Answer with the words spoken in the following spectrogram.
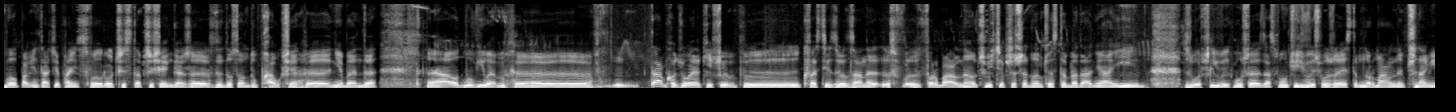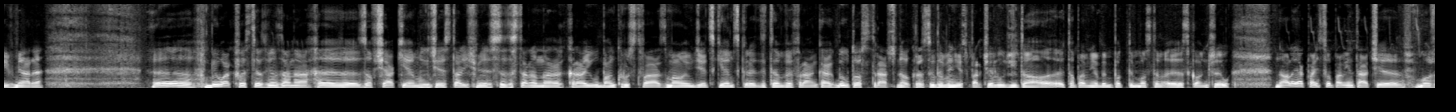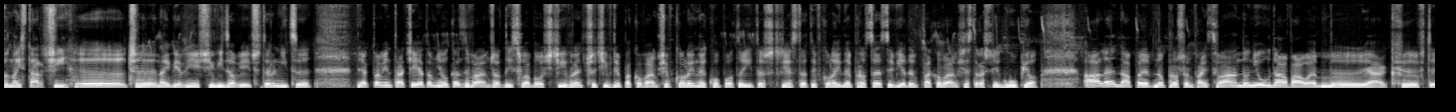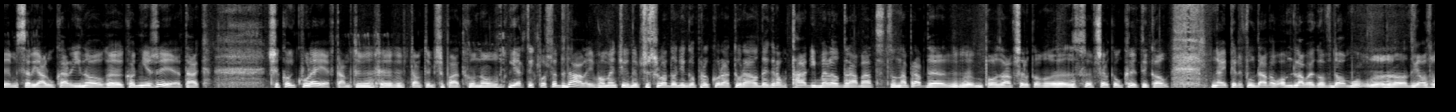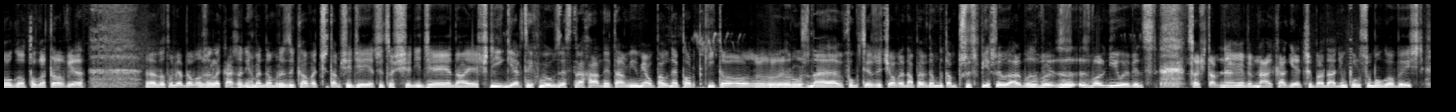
bo pamiętacie Państwo uroczysta przysięga, że do sądu pchał się e, nie będę. A odmówiłem. E, tam chodziło o jakieś e, kwestie związane, formalne. Oczywiście przeszedłem przez te badania i złośliwych muszę zasmucić. Wyszło, że jestem normalny, przynajmniej w miarę. E, Była kwestia związana e, z Owsiakiem, gdzie staliśmy, stanąłem na kraju bankructwa z małym dzieckiem, z kredytem we frankach. Był to straszny okres. Gdyby nie wsparcie ludzi, to, to pewnie bym pod tym mostem e, skończył. No ale jak Państwo pamiętacie, może najstarsi czy najwierniejsi widzowie i czytelnicy, jak pamiętacie, ja tam nie okazywałem żadnej słabości, wręcz przeciwnie, pakowałem się w kolejne kłopoty i też niestety w kolejne procesy. W jeden pakowałem się strasznie głupio, ale na pewno, proszę Państwa, no nie udawałem, y, jak w tym serialu Karino, y, koń nie żyje, tak? Czy koń kuleje w tamtym, w tamtym przypadku. No, Giertych poszedł dalej. W momencie, gdy przyszła do niego prokuratura, odegrał tani melodramat, to naprawdę y, poza wszelką, y, wszelką krytyką. Najpierw udawał omdlałego w domu, odwiozło go pogotowie. E, No to wiadomo, że lekarze nie będą ryzykować, czy tam się dzieje, czy coś się nie dzieje. No a jeśli Giertych był zestrachany tam i miał pełne portki, to e, różne funkcje życiowe na pewno mu tam przyspieszyły albo zwolniły, więc coś tam, no nie wiem, na EKG czy badaniu pulsu mogło wyjść.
